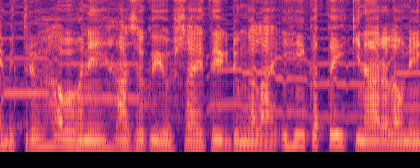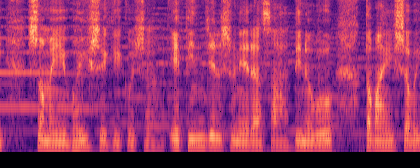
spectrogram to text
प्रिय मित्र अब भने आजको यो साहित्यिक ढुङ्गालाई यहीँ कतै किनारा लाउने समय भइसकेको छ। यतिन्जेल सुनेर साथ दिनुभयो। तपाईँ सबै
